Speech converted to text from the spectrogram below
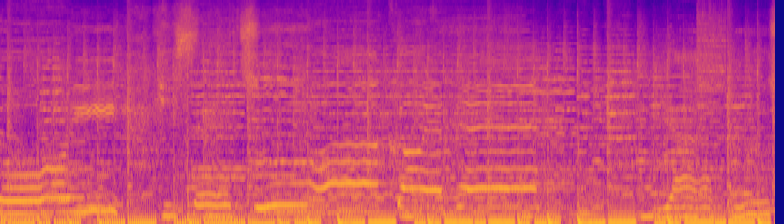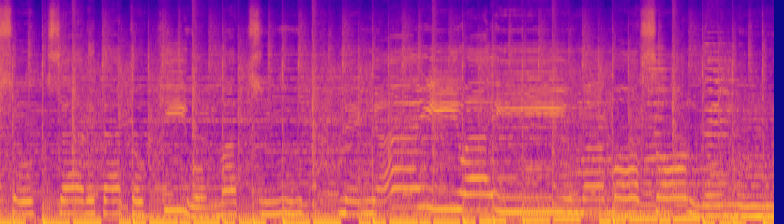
遠い季節を越えて約束された時を待つ願いは今もその胸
